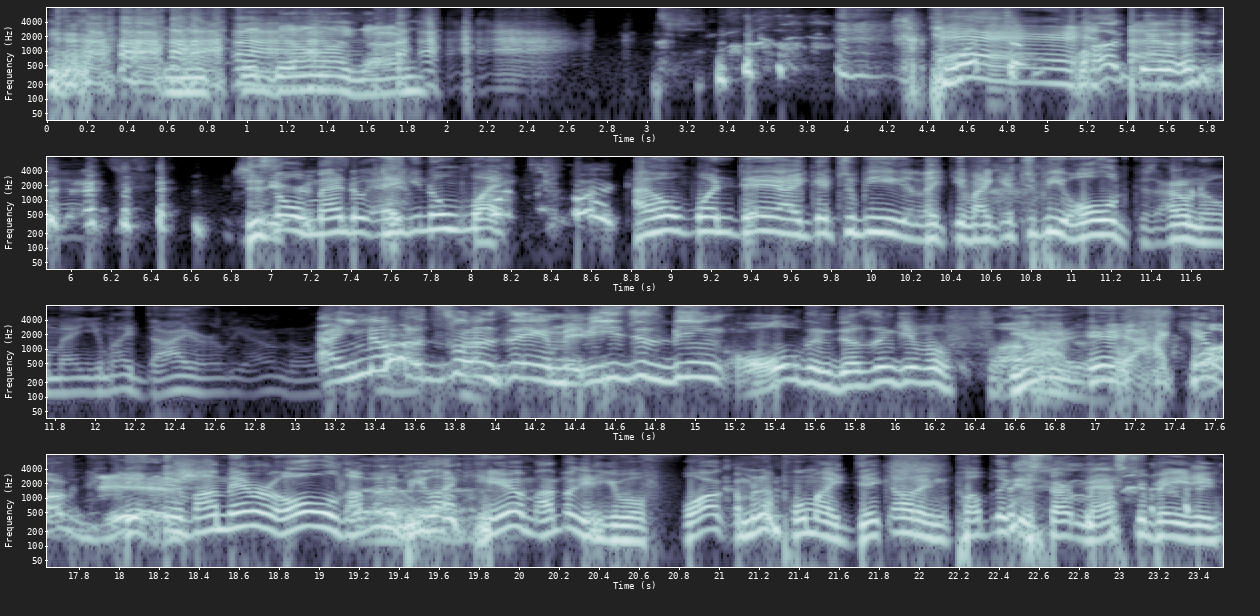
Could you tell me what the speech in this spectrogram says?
Sit down like that. What the fuck, dude? This old man, do- hey, you know what? What the fuck? I hope one day I get to be like, if I get to be old, because I don't know, man, you might die early. I know. That's what I'm saying. Maybe he's just being old and doesn't give a fuck. Yeah, yeah, I can't. Fuck If, I'm ever old, I'm gonna be like him. I'm not gonna give a fuck. I'm gonna pull my dick out in public and start masturbating.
